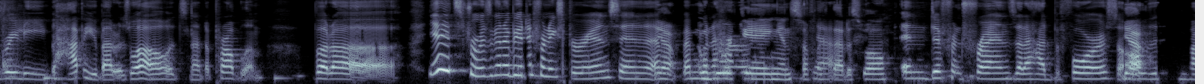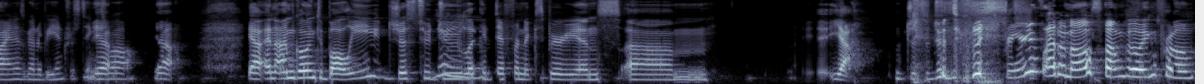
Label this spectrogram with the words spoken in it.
really happy about as well. It's not a problem. But uh yeah, it's true. It's gonna be a different experience and I'm, yeah, I'm and gonna have working and stuff yeah. like that as well. and different friends that I had before. So Yeah. all of this combined is gonna be interesting Yeah. as well. Yeah, Yeah. and I'm going to Bali just to do like Yay. a different experience. Um, yeah, just to do a different experience. I don't know. So I'm going from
